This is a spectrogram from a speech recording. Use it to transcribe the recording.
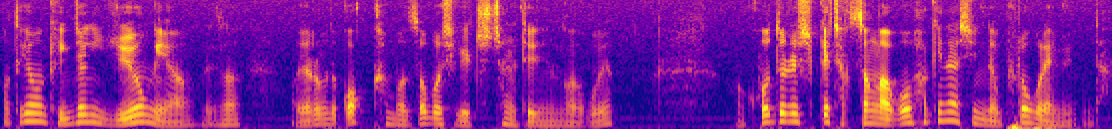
어떻게 보면 굉장히 유용해요. 그래서 어, 여러분들 꼭 한번 써보시길 추천을 드리는 거고요. 어, 코드를 쉽게 작성하고 확인할 수 있는 프로그램입니다.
